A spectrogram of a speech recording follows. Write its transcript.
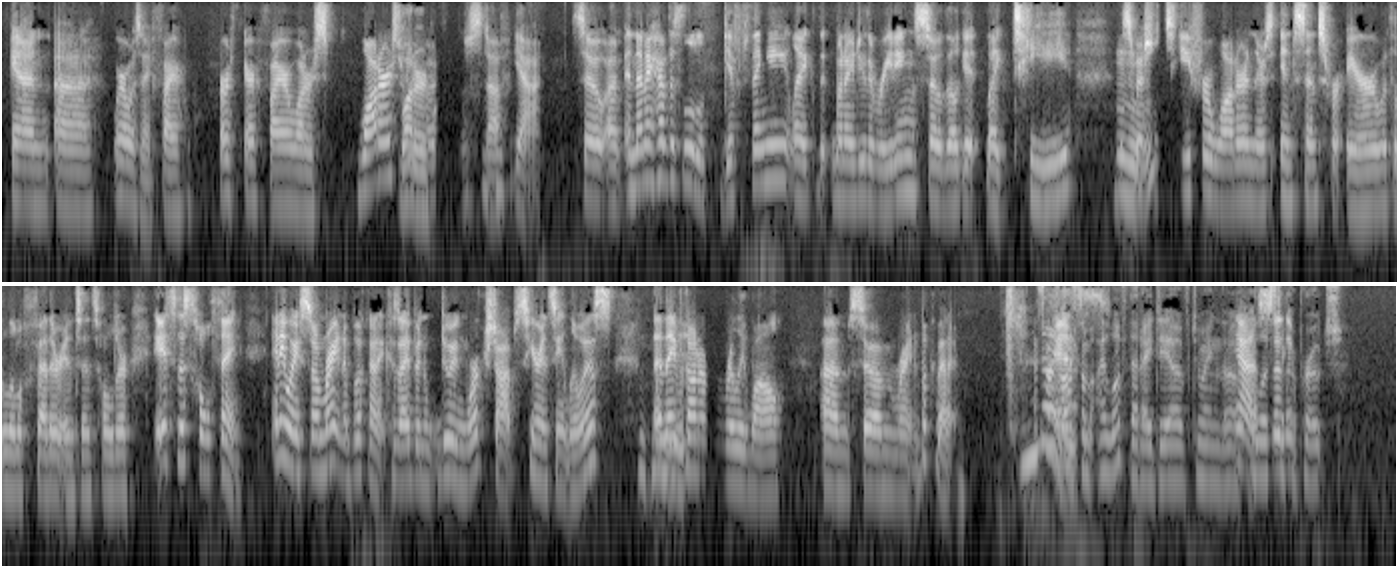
And uh, where was I? Fire, earth, air, fire, water. s- Water's for Water. the emotional stuff. Yeah. So, um, and then I have this little gift thingy, like th- when I do the readings. So they'll get like tea, a special tea for water, and there's incense for air with a little feather incense holder. It's this whole thing. Anyway, so I'm writing a book on it because I've been doing workshops here in St. Louis, and they've gone over really well. Um, so I'm writing a book about it. That sounds Nice. awesome. I love that idea of doing the Yeah, so holistic the- approach.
